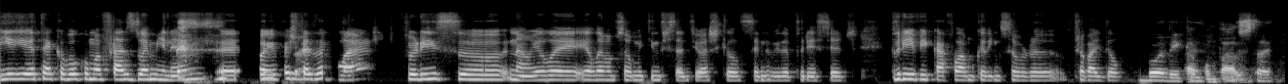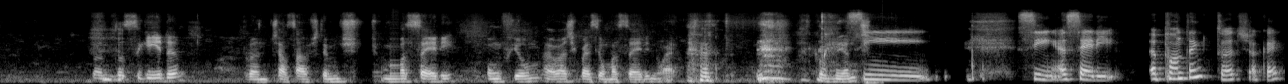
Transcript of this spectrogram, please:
e até acabou com uma frase do Eminem, foi, foi espetacular. Por isso, não, ele é, ele é uma pessoa muito interessante. Eu acho que ele, sem dúvida, poderia ser. Poderia vir cá falar um bocadinho sobre o trabalho dele. Boa dica. Apontado. Gostei. Pronto, a seguir, pronto, já sabes, temos uma série, um filme. Eu acho que vai ser uma série, não é? Comente. Sim, sim, a série. Apontem todos, ok?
